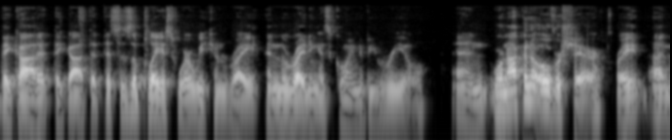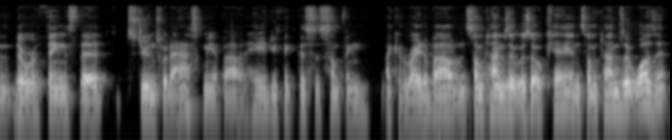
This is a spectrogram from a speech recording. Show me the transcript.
they got it. They got that this is a place where we can write and the writing is going to be real. And we're not going to overshare, right? And there were things that students would ask me about. Hey, do you think this is something I could write about? And sometimes it was okay, and sometimes it wasn't.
